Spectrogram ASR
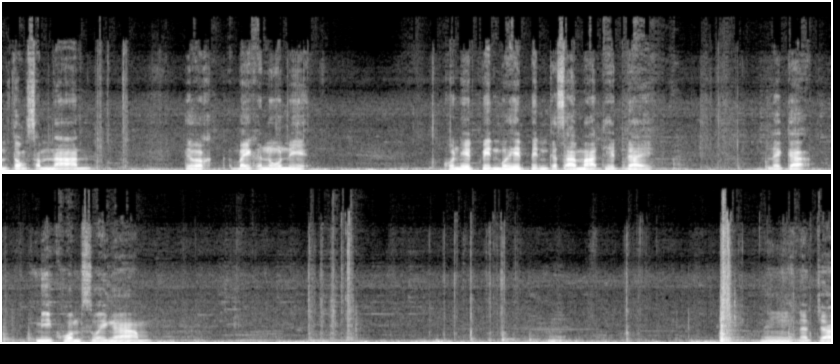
ำต้องสำนาญแต่ว่าใบขนุนนี่คนเฮ็ดเป็นบ่เฮ็ดเป็นก็สามารถเฮ็ดได้และก็มีความสวยงามนี่นะจ๊ะ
